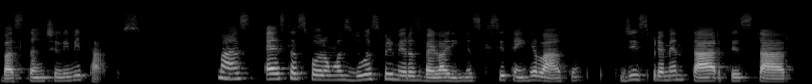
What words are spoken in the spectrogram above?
bastante limitados. Mas estas foram as duas primeiras bailarinas que se tem relato de experimentar, testar,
